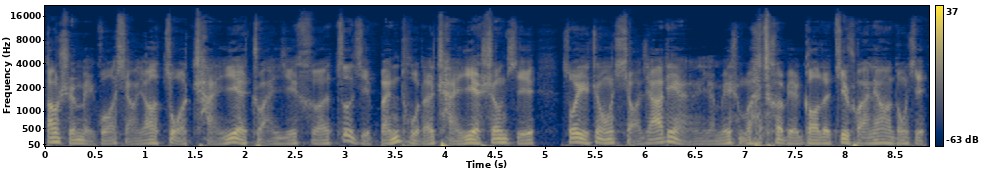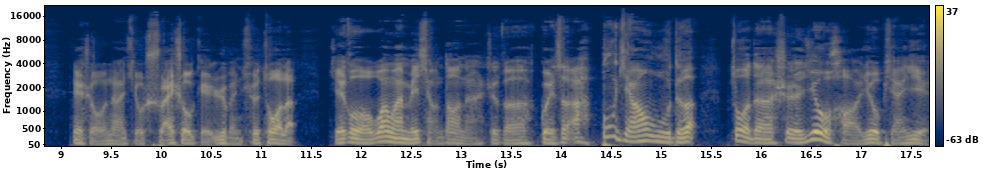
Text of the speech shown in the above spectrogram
当时美国想要做产业转移和自己本土的产业升级，所以这种小家电也没什么 特别高的技术含量的东西，那时候呢就甩手给日本去做了。结果万万没想到呢，这个鬼子啊不讲武德，做的是又好又便宜，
